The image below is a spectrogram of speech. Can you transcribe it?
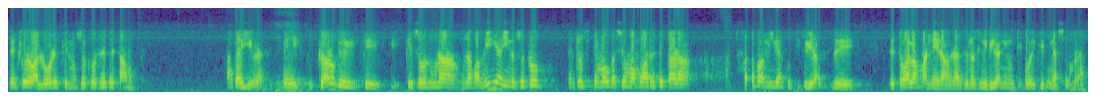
dentro de valores que nosotros respetamos hasta ahí, ¿verdad? Eh, claro que, que, son una, una familia y nosotros dentro del sistema de educación vamos a respetar a, todas las familias constituidas de, de todas las maneras, ¿verdad? Eso no significa ningún tipo de discriminación, ¿verdad?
